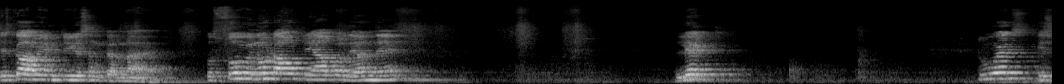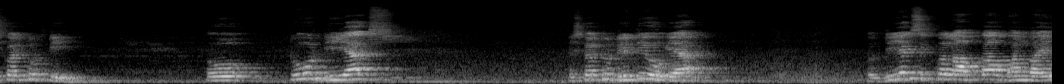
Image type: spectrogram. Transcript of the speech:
इसका हमें इंटीग्रेशन करना है। तो सो में नो डाउट यहाँ पर ध्यान दें। Let two x equal to t. तो two d x equal to d t हो गया। तो डी एक्स इक्वल आपका one by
